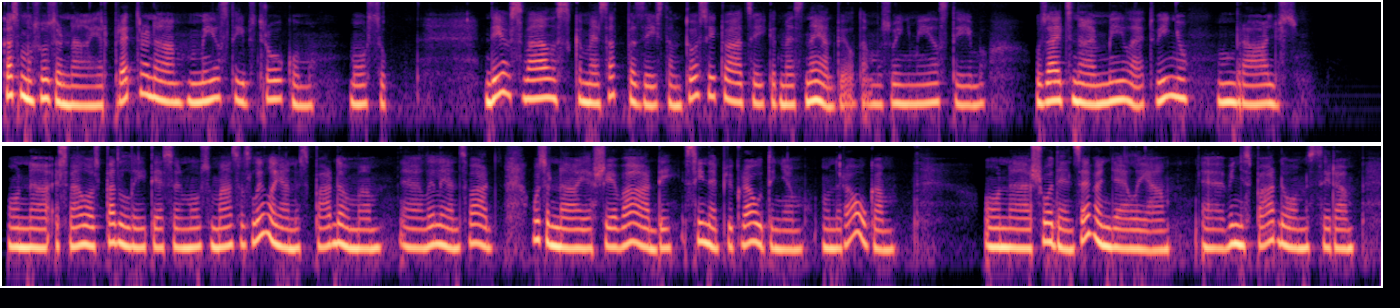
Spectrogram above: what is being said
kas mūs uzrunāja ar pretrunām un mīlestības trūkumu. Mūsu Dievs vēlas, ka mēs atpazīstam to situāciju, kad mēs neatbildam uz viņa mīlestību, uz aicinājumu mīlēt viņu un brāļus. Un uh, es vēlos padalīties ar mūsu māsas Lilianas pārdomām. Lilianas vārdu uzrunāja šie vārdi sinepju graudiņam un raugam. Un uh, šodienas evaņģēlijā uh, viņas pārdomas ir, uh,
